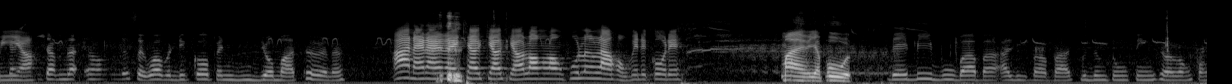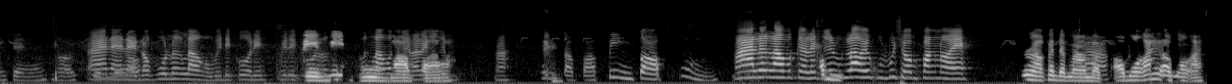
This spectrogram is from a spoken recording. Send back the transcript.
มีเหรอจำได้เออรู้สึกว่าวันดิโก้เป็นโยมาเธอร์นะ อ่าไหนไหนไหนเขียวเขียวเขียวลองลองพูดเรื่องราวของเวเนโก้ดิไม่อย่าพูด เบบี้บูบาบาอาลีบาบากุดุงตุงติงเชอลองฟองแกงเนาะอ่าไหนไหนลองพูดเรื่องราวของเวเนโก้ดิเวเนเบโก้บี้เรื่องราวมันบูเกิดอะไรบา ขึ้นปิ้งต่อปลาปิ้งต่อปุ่นมาเรื่องราวมันเกิดอะไรขึ้นมึงเล่าให้คุณผู้ชมฟังหน่อย เราก็จะมาแบบเอามองอัสเอามองอัส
